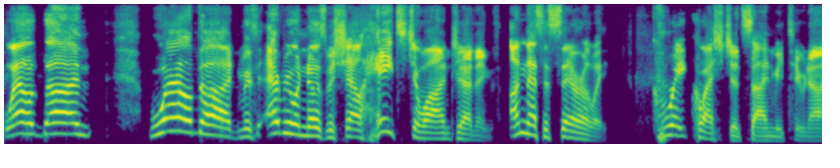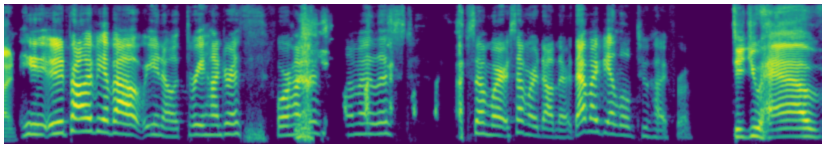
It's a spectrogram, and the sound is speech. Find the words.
well done. Well done. Miss Everyone knows Michelle hates Jauan Jennings unnecessarily. Great question. Sign me two nine. He it would probably be about, you know, 300th, 400th on my list. Somewhere, somewhere down there. That might be a little too high for him. Did you have,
